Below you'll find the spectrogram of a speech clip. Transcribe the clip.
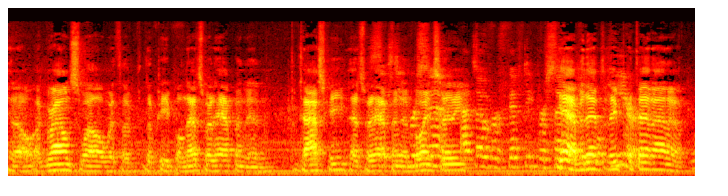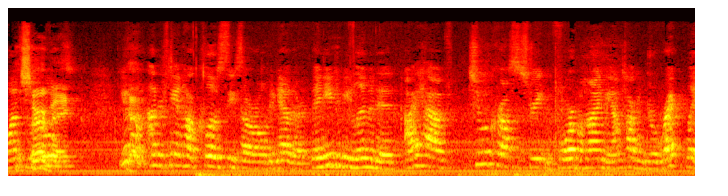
you know, a groundswell with the, the people, and that's what happened in Petoskey, that's what happened in Boyne 60%, City. That's over fifty percent Yeah, but that, they put that on a- a Once the survey. rules- You Yeah. don't understand how close these are all together. They need to be limited. I have two across the street and four behind me. I'm talking directly.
